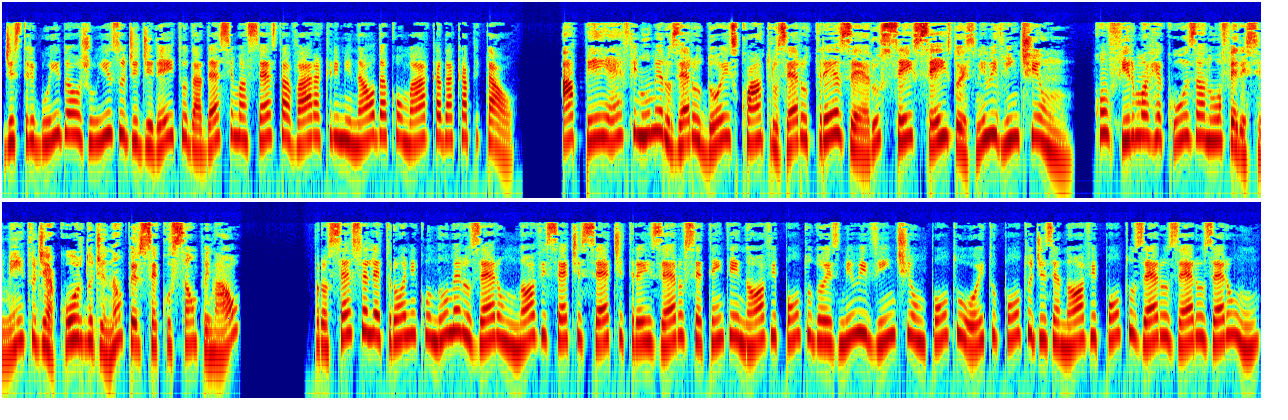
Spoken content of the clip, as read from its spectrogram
distribuído ao Juízo de Direito da 16ª Vara Criminal da Comarca da Capital. APF número 02403066-2021, confirma recusa no oferecimento de acordo de não persecução penal? Processo eletrônico número 019773079.2021.8.19.0001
